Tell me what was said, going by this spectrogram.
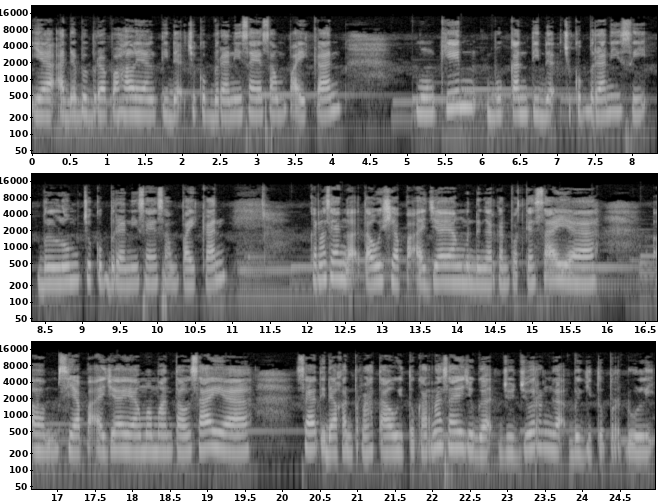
ya ada beberapa hal yang tidak cukup berani saya sampaikan. Mungkin bukan tidak cukup berani sih belum cukup berani saya sampaikan karena saya nggak tahu siapa aja yang mendengarkan podcast saya um, siapa aja yang memantau saya. Saya tidak akan pernah tahu itu karena saya juga jujur nggak begitu peduli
